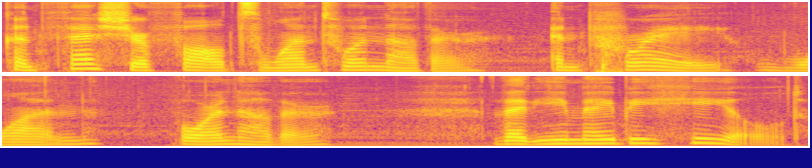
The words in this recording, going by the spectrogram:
Confess your faults one to another and pray one for another that ye may be healed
